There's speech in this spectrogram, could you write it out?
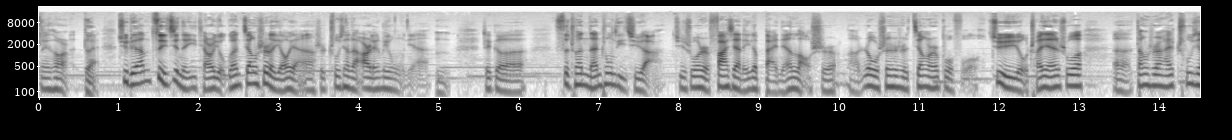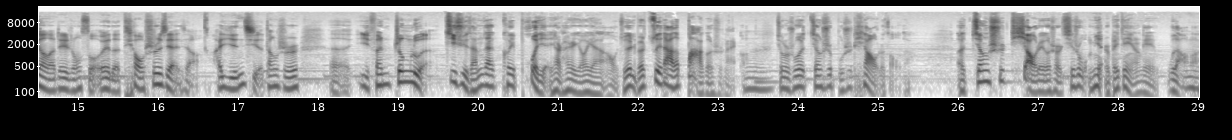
没错，对，距离咱们最近的一条有关僵尸的谣言啊，是出现在二零零五年，嗯，这个四川南充地区啊，据说是发现了一个百年老尸啊，肉身是僵而不腐，据有传言说。呃，当时还出现了这种所谓的跳尸现象，还引起了当时呃一番争论。继续，咱们再可以破解一下他这谣言啊。我觉得里边最大的 bug 是哪个？嗯，就是说僵尸不是跳着走的。呃，僵尸跳这个事儿，其实我们也是被电影给误导了。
